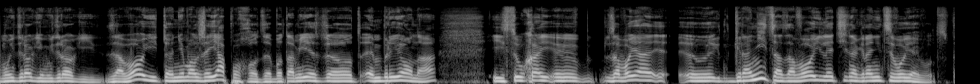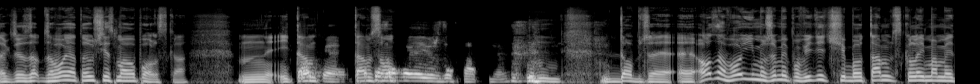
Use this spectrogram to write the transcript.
mój drogi, mój drogi, Zawoi to niemalże ja pochodzę, bo tam jeżdżę od embriona i słuchaj, y, Zawoja, y, y, granica Zawoi leci na granicy województw, także Zawoja to już jest Małopolska mm, i tam, okay. tam są... Zawoje już zostawmy. Dobrze, e, o Zawoi możemy powiedzieć, bo tam z kolei mamy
